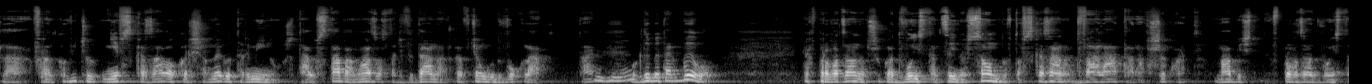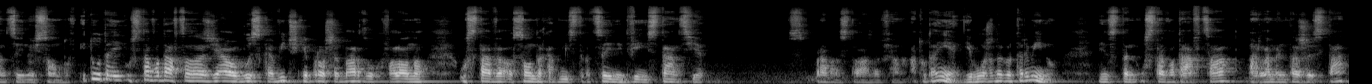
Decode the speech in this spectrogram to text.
dla Frankowiczów nie wskazała określonego terminu, że ta ustawa ma zostać wydana na przykład w ciągu dwóch lat. Tak? Bo gdyby tak było, jak wprowadzono na przykład dwuinstancyjność sądów, to wskazano dwa lata na przykład ma być wprowadzona dwuinstancyjność sądów. I tutaj ustawodawca zadziałał błyskawicznie, proszę bardzo, uchwalono ustawę o sądach administracyjnych, dwie instancje, sprawa została załatwiona. A tutaj nie, nie było żadnego terminu. Więc ten ustawodawca, parlamentarzysta,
